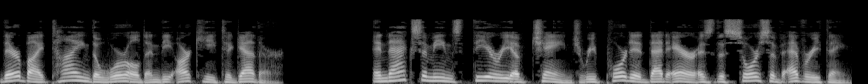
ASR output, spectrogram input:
thereby tying the world and the arche together. Anaximenes' theory of change reported that air is the source of everything.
